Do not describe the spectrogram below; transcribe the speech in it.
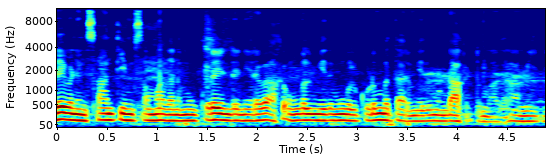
இறைவனின் சாந்தியும் சமாதானமும் குறைந்த நிறைவாக உங்கள் மீதும் உங்கள் குடும்பத்தார் மீதும் உண்டாகட்டுமாக. ஆமீன்.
